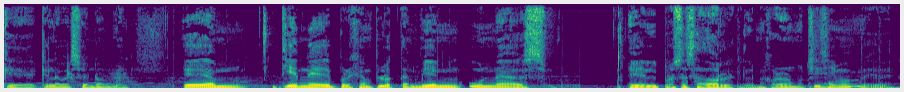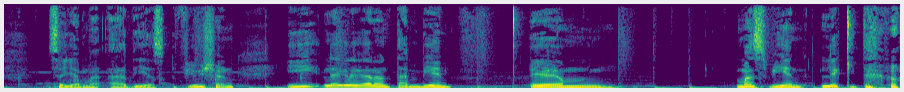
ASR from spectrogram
que, que, la versión normal. Em, tiene, por ejemplo, también unas... El procesador le mejoraron muchísimo. Eh, se llama A10 Fusion y le agregaron también em, más bien le quitaron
